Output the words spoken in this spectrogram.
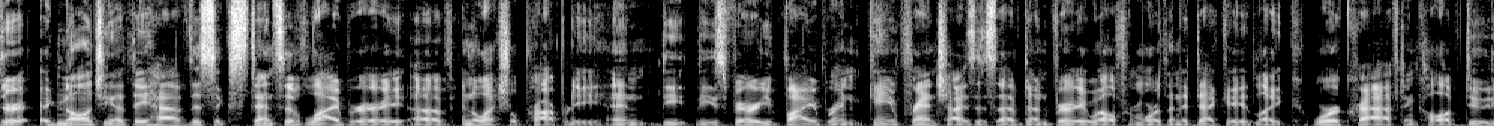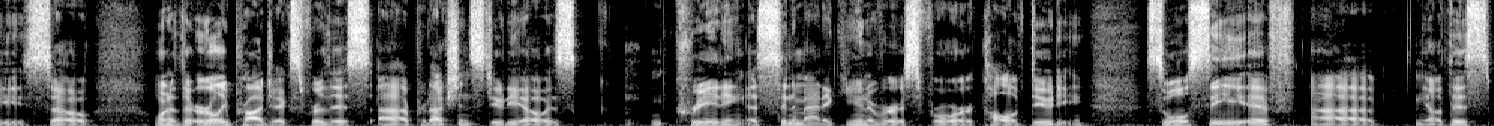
they're acknowledging that they have this extensive library of intellectual property and the, these very vibrant game franchises that have done very well for more than a decade, like Warcraft and Call of Duty. So, one of the early projects for this uh, production studio is creating a cinematic universe for Call of Duty. So, we'll see if uh, you know this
